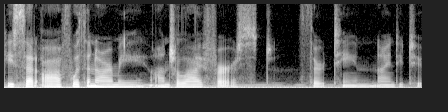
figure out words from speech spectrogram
he set off with an army on July 1st, 1392.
